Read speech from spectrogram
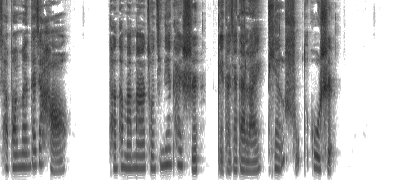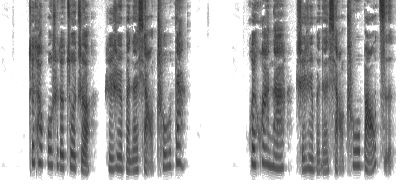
小朋友们，大家好！糖糖妈妈从今天开始给大家带来田鼠的故事。这套故事的作者是日本的小初蛋，绘画呢是日本的小初宝子，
